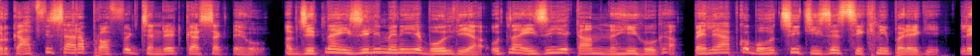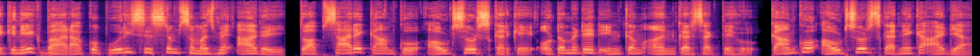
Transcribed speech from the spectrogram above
और काफ़ी सारा प्रॉफिट जनरेट कर सकते हो। अब जितना इजीली मैंने ये बोल दिया, उतना इजी ये काम नहीं होगा। पहले आपको बहुत सी चीज़ें सीखनी पड़ेगी, लेकिन एक बार आपको पूरी सिस्टम समझ में आ गई तो आप सारे काम को आउटसोर्स करके ऑटोमेटेड इनकम अर्न कर सकते हो। काम को आउटसोर्स करने का आइडिया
